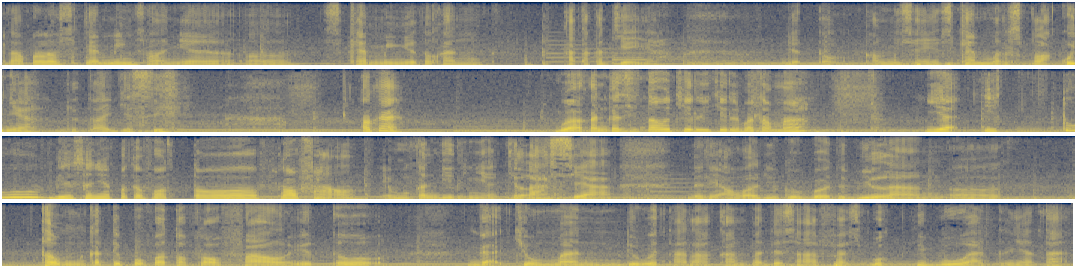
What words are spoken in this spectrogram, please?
Kenapa love scamming? Soalnya uh, scamming itu kan kata kerja ya gitu. Kalau misalnya scammers pelakunya gitu aja sih. Oke. okay gue akan kasih tahu ciri-ciri pertama yaitu biasanya pakai foto profile. Yang bukan dirinya jelas ya. Dari awal juga gue udah bilang uh, term ketipu foto profile itu nggak cuman diutarakan pada saat Facebook dibuat ternyata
